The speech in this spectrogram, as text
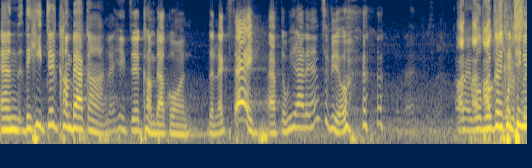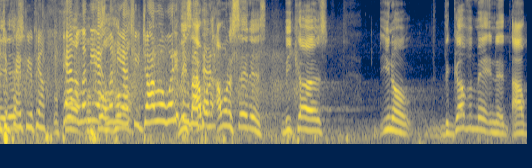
And the heat did come back on. The heat did come back on the next day after we had an interview. All right, well, I we're going to continue to pray this for your family. before- Panel, let me, let me ask you, Ja Rule, what do you think about I wanna, that? I want to say this because, you know, the government in the, our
